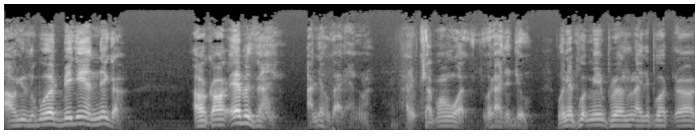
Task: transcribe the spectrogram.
I'll use the word big N, nigger. I was called everything. I never got angry. I just kept on working, what I had to do. When they put me in prison, like they put uh,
